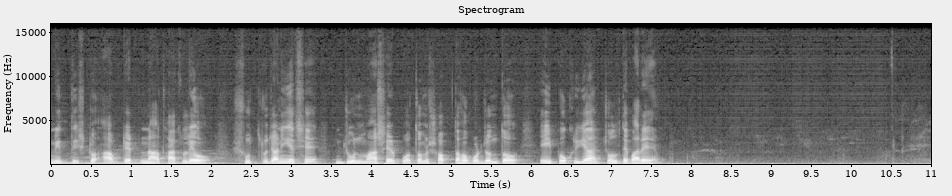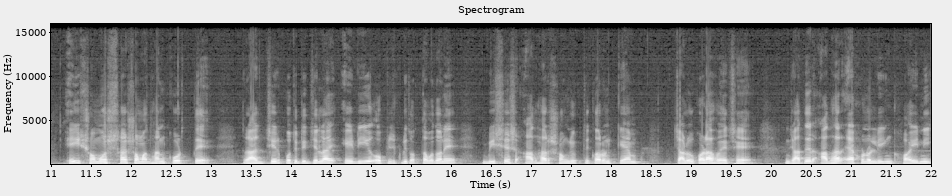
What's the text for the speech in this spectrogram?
নির্দিষ্ট আপডেট না থাকলেও সূত্র জানিয়েছে, জুন মাসের প্রথম সপ্তাহ পর্যন্ত এই প্রক্রিয়া চলতে পারে। এই সমস্যার সমাধান করতে রাজ্যের প্রতিটি জেলায় এডিএ অফিসগুলি তত্ত্বাবধানে বিশেষ আধার সংযুক্তিকরণ ক্যাম্প চালু করা হয়েছে। যাদের আধার এখনও লিঙ্ক হয়নি,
